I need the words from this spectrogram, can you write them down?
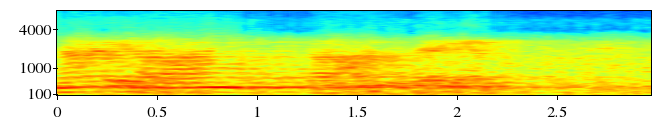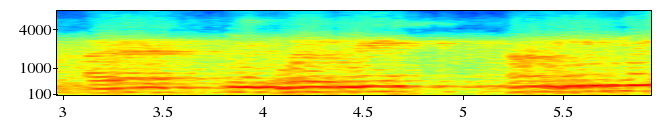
न कि जबान जबान तो सही है अगर इस मुल्क में हम हिंदी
